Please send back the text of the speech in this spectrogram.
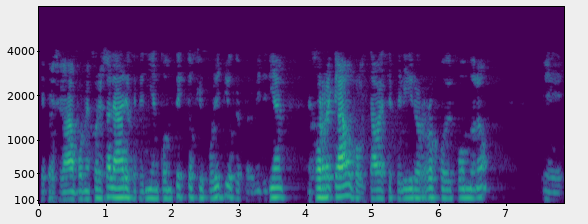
que presionaban por mejores salarios, que tenían contextos geopolíticos que permitirían mejor reclamo porque estaba ese peligro rojo de fondo, ¿no? Eh,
